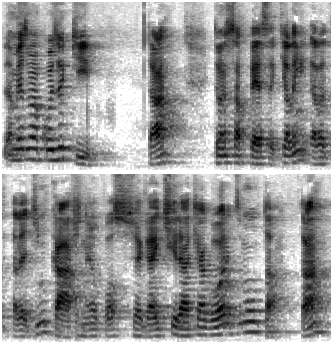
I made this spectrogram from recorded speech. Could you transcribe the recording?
E a mesma coisa aqui, tá? Então essa peça aqui, ela, ela, ela é de encaixe, né? Eu posso chegar e tirar aqui agora e desmontar, tá?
